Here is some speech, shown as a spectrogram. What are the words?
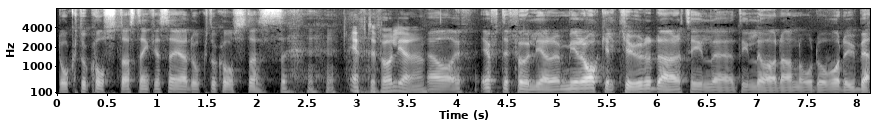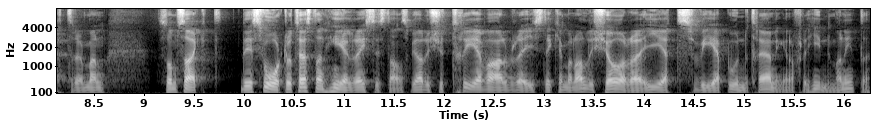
Dr. Kostas tänkte jag säga, Dr. Kostas. Efterföljare Ja, efterföljare, mirakelkur där till, eh, till lördagen. Och då var det ju bättre. Men Som sagt, det är svårt att testa en hel racedistans. Vi hade 23 varv race, det kan man aldrig köra i ett svep under träningarna för det hinner man inte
